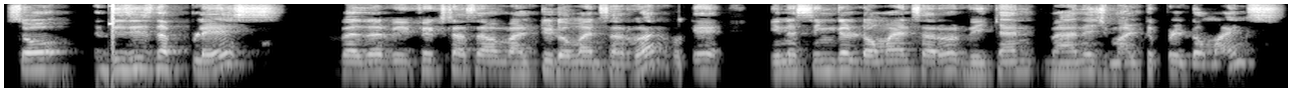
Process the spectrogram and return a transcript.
so this is the place whether we fixed as a multi-domain server okay? In a single domain server we can manage multiple domains.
